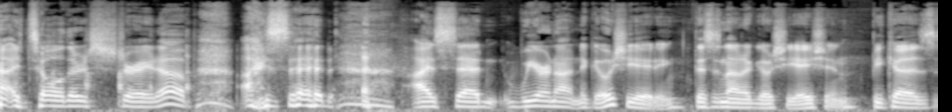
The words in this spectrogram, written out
I told her straight up, I said, I said, we are not negotiating. This is not a negotiation because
